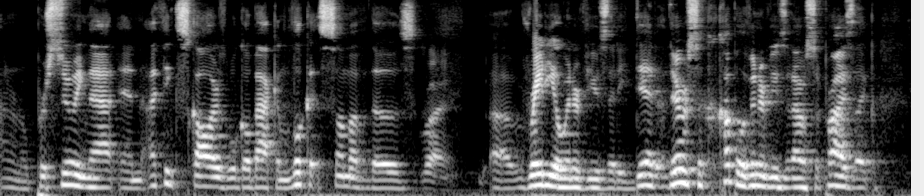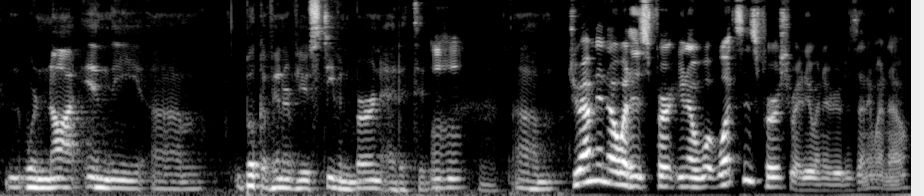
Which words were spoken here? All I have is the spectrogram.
I don't know, pursuing that, and I think scholars will go back and look at some of those Right. uh, radio interviews that he did. There was a couple of interviews that I was surprised like were not in the um, book of interviews Stephen Burn edited. hmm Um, Do you happen to know what his first? You know, what, what's his first radio interview? Does anyone know?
